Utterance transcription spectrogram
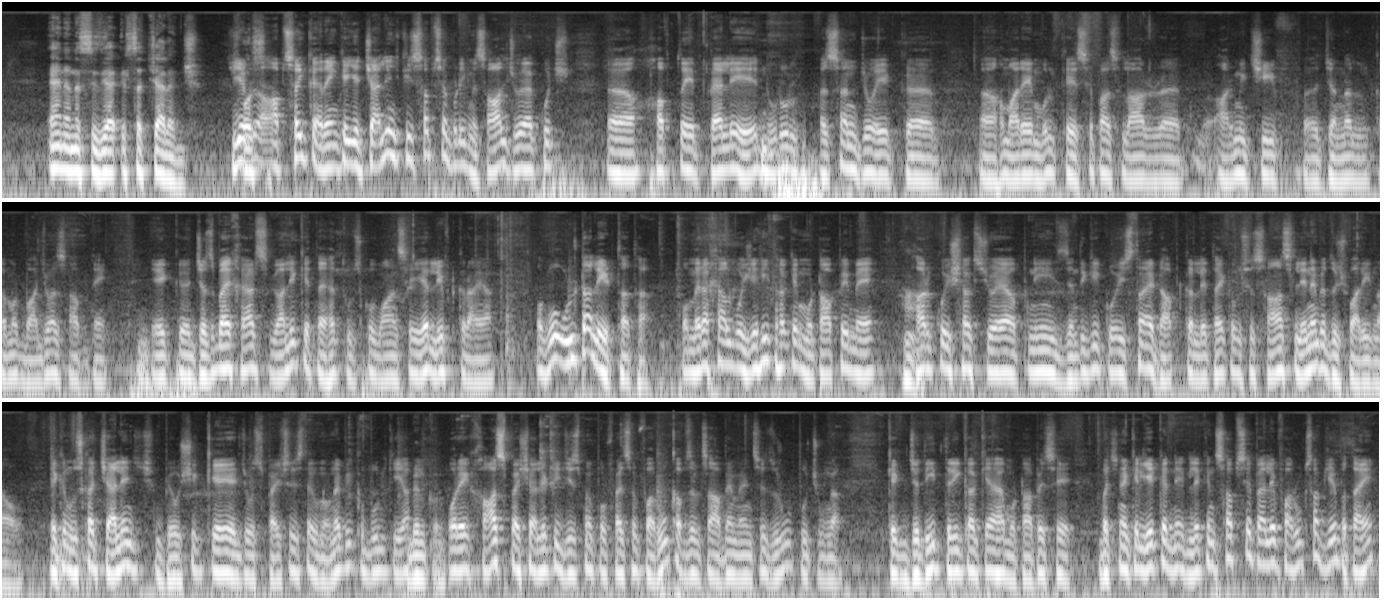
and anaesthesia it's a challenge یہ آپ صحیح کہہ رہے ہیں کہ یہ چیلنج کی سب سے بڑی مثال جو ہے کچھ ہفتے پہلے نور الحسن جو ایک ہمارے ملک کے سپا سلار army chief general Qamar Bajwa صاحب نے ایک جذبہ خیر سگالی کے تحت اس کو وہاں سے ایئر لفٹ کرایا اور وہ الٹا لیٹتا تھا۔ اور میرا خیال وہ یہی تھا کہ موٹاپے میں ہاں۔ ہر کوئی شخص جو ہے اپنی زندگی کو اس طرح اڈاپٹ کر لیتا ہے کہ اسے سانس لینے میں دشواری نہ ہو۔ لیکن اس کا چیلنج بیوشک کے جو اسپیشلسٹ تھے انہوں نے بھی قبول کیا۔ بالکل۔ اور ایک خاص اسپیشلٹی جس میں پروفیسر فاروق افضل صاحب ہیں میں ان سے ضرور پوچھوں گا کہ ایک جدید طریقہ کیا ہے موٹاپے سے بچنے کے لیے۔ کرنے لیکن سب سے پہلے فاروق صاحب یہ بتائیں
